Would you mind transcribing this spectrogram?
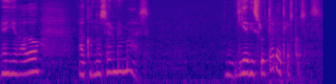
me ha llevado a conocerme más y a disfrutar de otras cosas.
